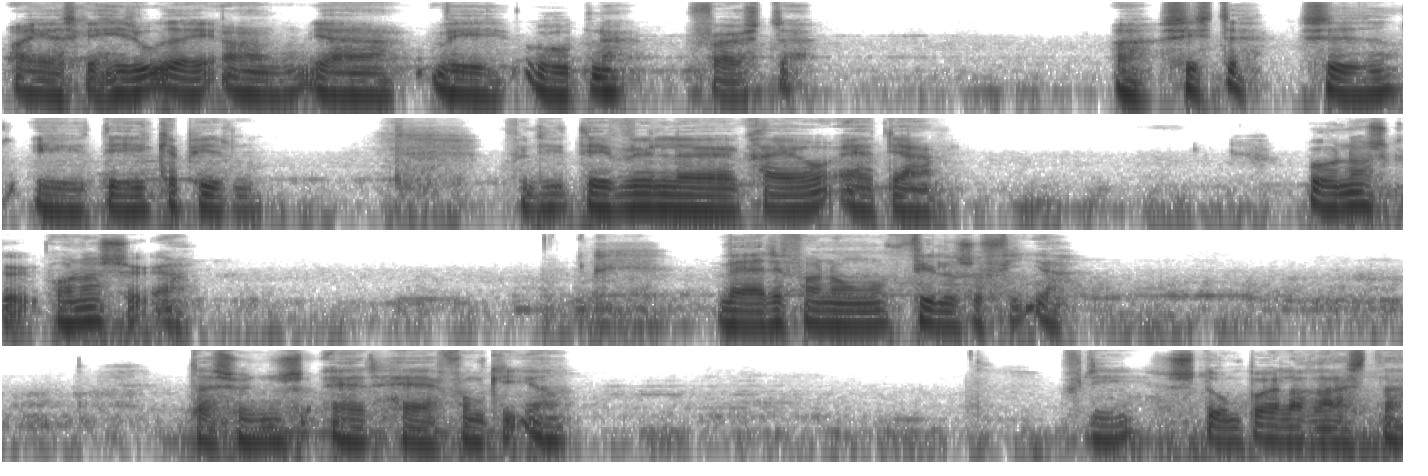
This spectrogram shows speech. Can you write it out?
Og jeg skal helt ud af, om jeg vil åbne første og sidste side i det kapitel. Fordi det vil øh, kræve, at jeg undersøger, undersøger, hvad er det for nogle filosofier, der synes at have fungeret. Fordi stumper eller rester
